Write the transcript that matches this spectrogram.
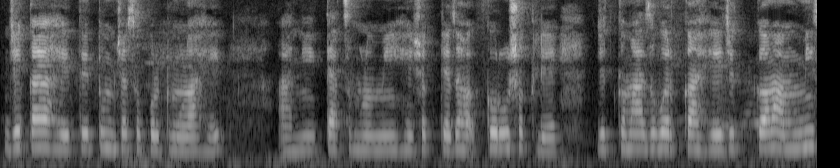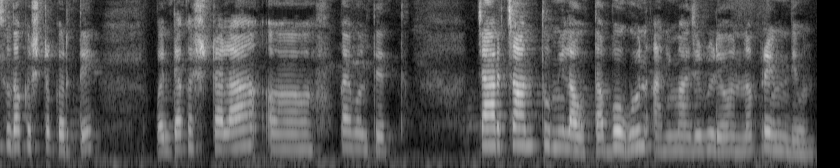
जे काय आहे ते तुमच्या सपोर्टमुळं आहे. आणि त्याचमुळं मी हे शक्य झा करू शकले. जितकं माझं वर्क आहे जितकं मा मी सुद्धा कष्ट करते. पण त्या कष्टाला काय बोलतात चार चांद तुम्ही लावता बघून आणि माझ्या व्हिडिओंना प्रेम देऊन.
